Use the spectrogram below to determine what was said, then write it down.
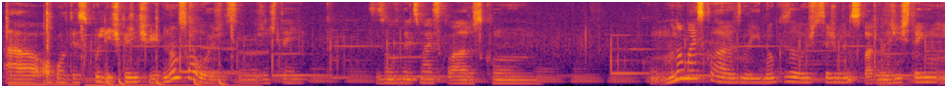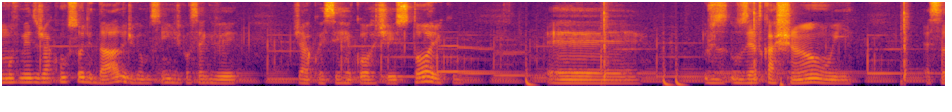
ao contexto político que a gente vive. Não só hoje, assim, a gente tem esses movimentos mais claros com. não mais claros, né? e não que hoje seja menos claro, mas a gente tem um movimento já consolidado, digamos assim, a gente consegue ver já com esse recorte histórico é, o Zé do Caixão e essa,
